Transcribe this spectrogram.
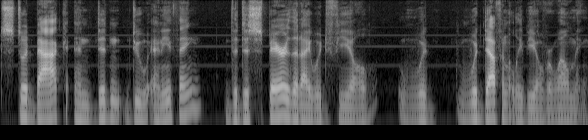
stood back and didn't do anything, the despair that I would feel would would definitely be overwhelming.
